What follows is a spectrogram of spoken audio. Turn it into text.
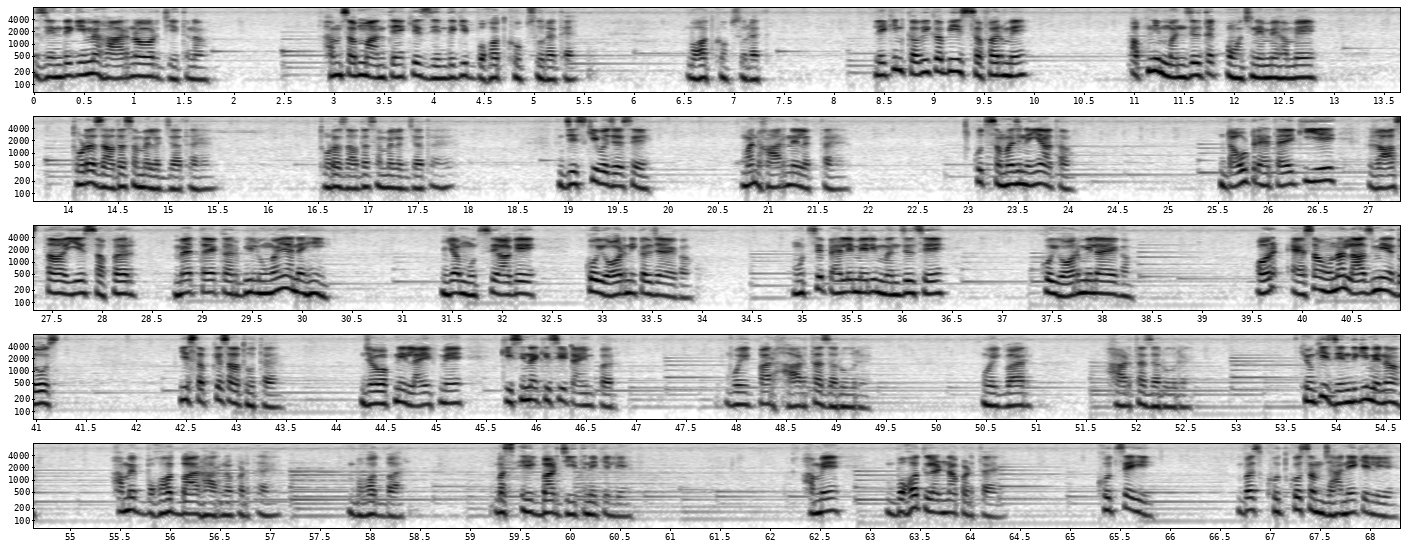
ज़िंदगी में हारना और जीतना। हम सब मानते हैं कि ज़िंदगी बहुत खूबसूरत है। बहुत खूबसूरत। लेकिन कभी कभी इस सफ़र में, अपनी मंजिल तक पहुँचने में हमें थोड़ा ज़्यादा समय लग जाता है। थोड़ा ज़्यादा समय लग जाता है। जिसकी वजह से मन हारने लगता है। कुछ समझ नहीं आता। डाउट रहता है कि ये रास्ता, ये सफ़र मैं तय कर भी लूँगा या नहीं? या मुझसे आगे कोई और निकल जाएगा? मुझसे पहले मेरी मंजिल से कोई और मिलाएगा और ऐसा होना लाजमी है, दोस्त। ये सबके साथ होता है, जब अपनी लाइफ में किसी ना किसी टाइम पर वो एक बार हारता ज़रूर है। वो एक बार हारता ज़रूर है। क्योंकि ज़िंदगी में ना, हमें बहुत बार हारना पड़ता है। बहुत बार। बस एक बार जीतने के लिए। हमें बहुत लड़ना पड़ता है। खुद से ही, बस खुद को समझाने के लिए।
